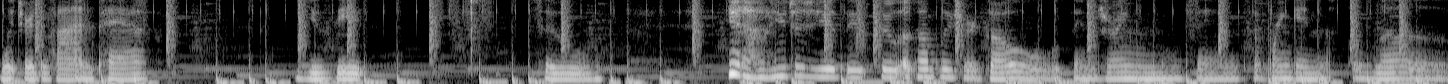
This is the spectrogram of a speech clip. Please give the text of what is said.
with your divine path. Use it to you know, you just use it to accomplish your goals and dreams and to bring in love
